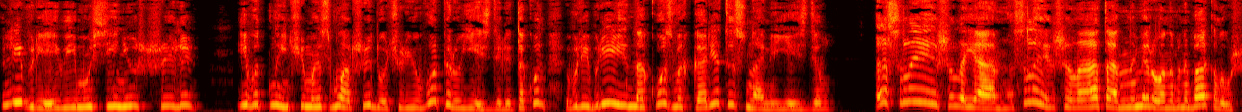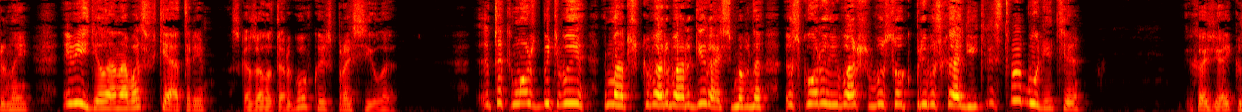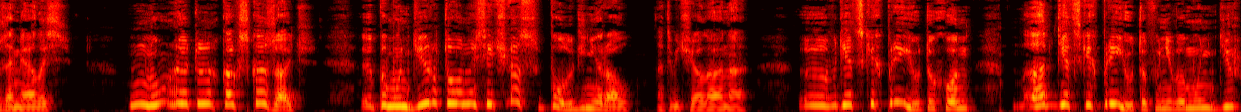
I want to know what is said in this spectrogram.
Ливрею ему синюю сшили. И вот нынче мы с младшей дочерью в оперу ездили, так он в ливрее на козлах кареты с нами ездил. — Слышала я, слышала от Анны Мироновны Баклушиной. Видела она вас в театре, — сказала торговка и спросила. — Так, может быть, вы, матушка Варвара Герасимовна, скоро и ваше высокопревосходительство будете? Хозяйка замялась. — Ну, это как сказать. По мундиру-то он и сейчас полугенерал, — отвечала она. — В детских приютах он, от детских приютов у него мундир.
